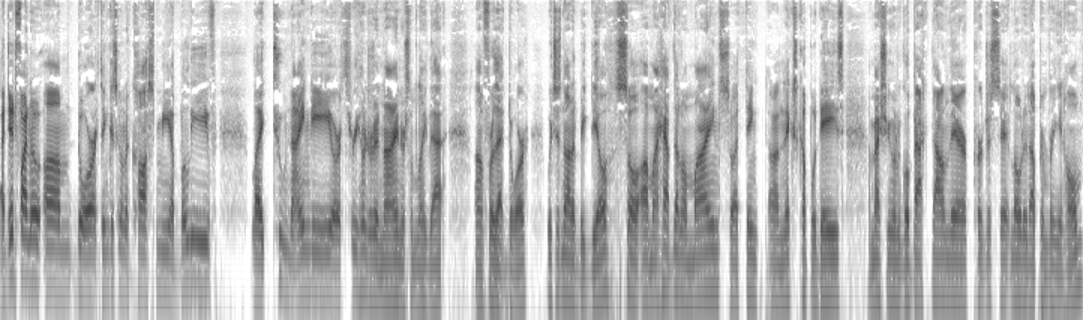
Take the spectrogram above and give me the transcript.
I did find a um, door. I think it's going to cost me, I believe, like 290 or 309 or something like that um, for that door, which is not a big deal. So um, I have that on mine. So I think uh, the next couple days, I'm actually going to go back down there, purchase it, load it up, and bring it home.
